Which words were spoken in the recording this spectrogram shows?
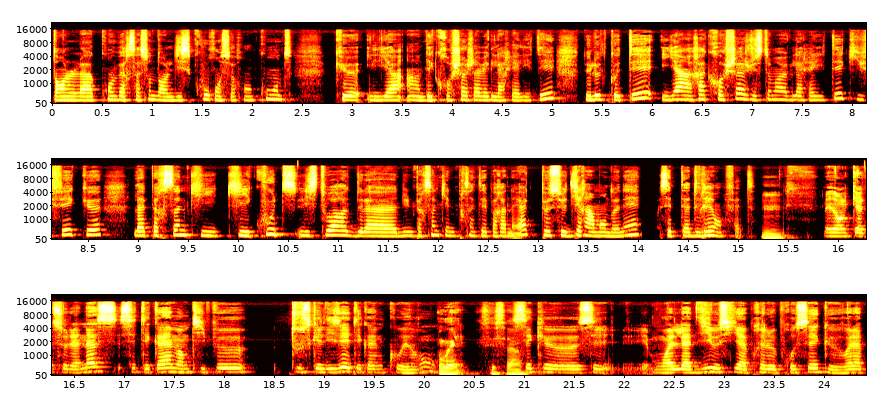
Dans la conversation, dans le discours, on se rend compte qu'il y a un décrochage avec la réalité. De l'autre côté, il y a un raccrochage justement avec la réalité qui fait que la personne qui, qui écoute l'histoire de la d'une personne qui a une personnalité paranoïaque peut se dire à un moment donné, c'est peut-être vrai en fait. Mmh. Mais dans le cas de Solanas, c'était quand même un petit peu tout ce qu'elle disait était quand même cohérent. Ouais, c'est ça. C'est que c'est bon, elle l'a dit aussi après le procès que voilà,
